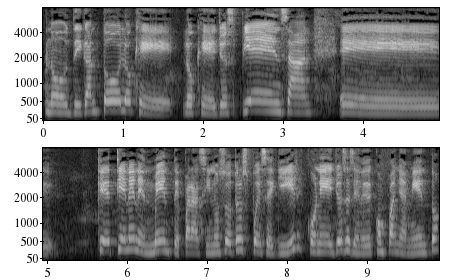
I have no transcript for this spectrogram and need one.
nos digan todo lo que, lo que ellos piensan, eh, qué tienen en mente para así nosotros pues seguir con ellos haciendo el acompañamiento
